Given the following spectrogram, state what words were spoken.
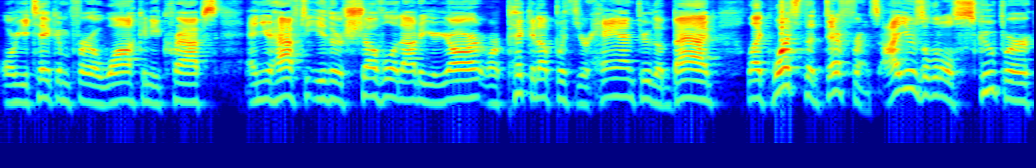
or you take him for a walk and he craps, and you have to either shovel it out of your yard or pick it up with your hand through the bag. Like, what's the difference? I use a little scooper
